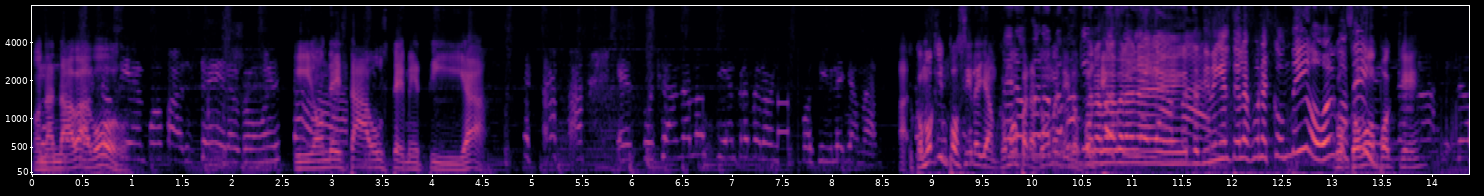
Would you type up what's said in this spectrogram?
¿Dónde andaba vos? tiempo, parcero, ¿cómo está? ¿Y dónde estaba usted metida? Escuchándolo siempre, pero no es posible llamar. Ah, ¿Cómo que imposible llamar? ¿Cómo? Pero, un momentito. ¿cómo que Pero, pero, pero? ¿te tienen el teléfono escondido o algo así? ¿Cómo? ¿Por qué? No, no,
